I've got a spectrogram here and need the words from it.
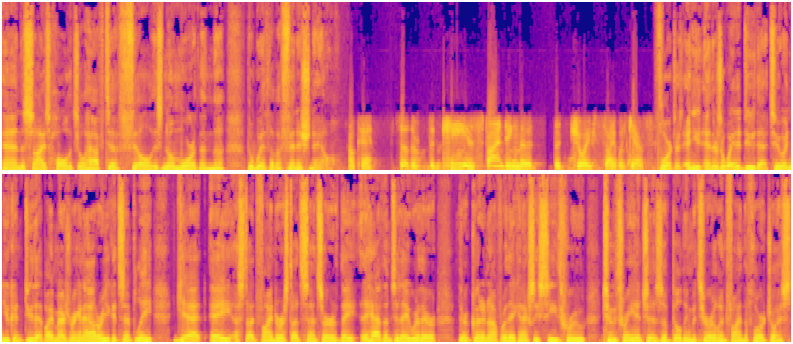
And the size hole that you'll have to fill is no more than the, the width of a finish nail. Okay. So the the key is finding the the joists, I would guess. floor joists, and you and there's a way to do that too, and you can do that by measuring it out, or you could simply get a, a stud finder, a stud sensor. They they have them today where they're they're good enough where they can actually see through two three inches of building material and find the floor joist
